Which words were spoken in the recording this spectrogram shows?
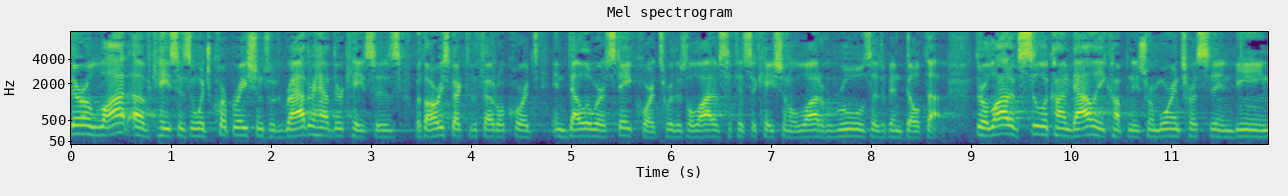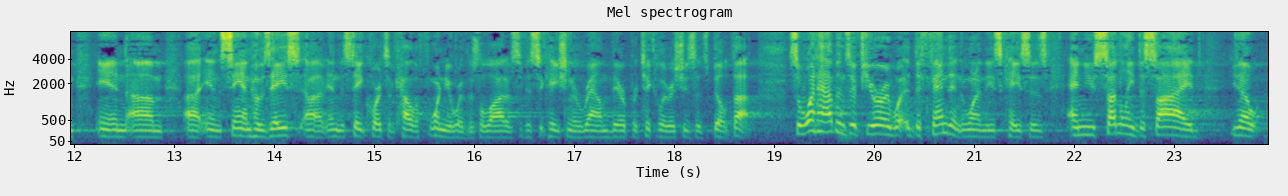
there are a lot of cases in which corporations would rather have their cases, with all respect to the federal courts, in Delaware state courts where there's a lot of sophistication, a lot of rules that have been built up. There are a lot of Silicon Valley companies who are more interested in being in, um, uh, in San Jose, uh, in the state courts of California, where there's a lot of sophistication around their particular issues that's built up. So what happens if you're a defendant in one of these cases and you suddenly decide, you know,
